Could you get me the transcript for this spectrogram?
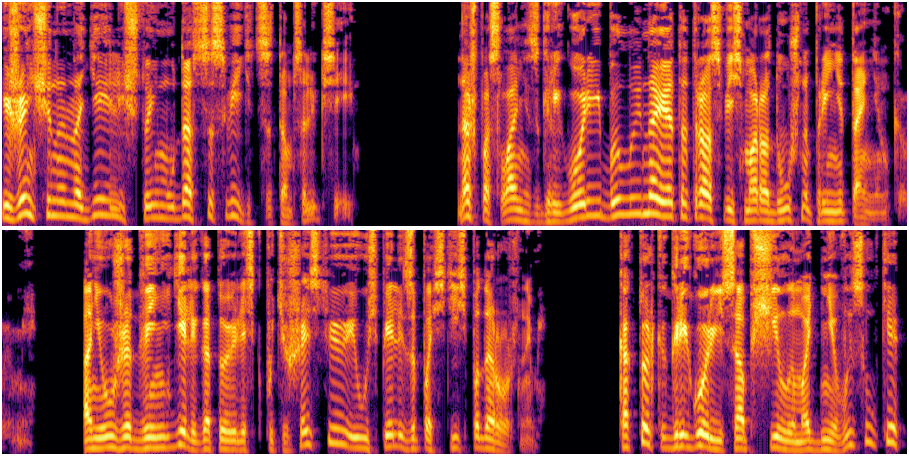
и женщины надеялись, что им удастся свидеться там с Алексеем. Наш посланец Григорий был и на этот раз весьма радушно принят Анненковыми. Они уже две недели готовились к путешествию и успели запастись подорожными. Как только Григорий сообщил им о дне высылки,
